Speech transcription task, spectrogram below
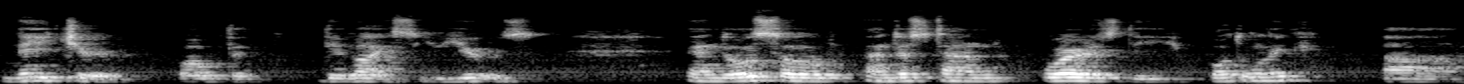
nature of the device you use, and also understand where is the bottleneck uh,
